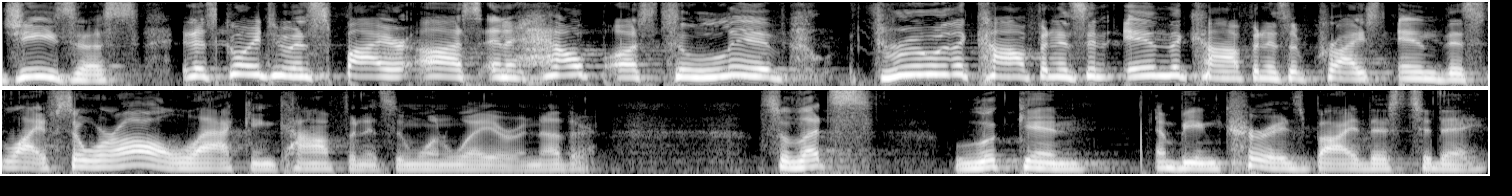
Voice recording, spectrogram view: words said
Jesus. And it's going to inspire us and help us to live through the confidence and in the confidence of Christ in this life. So we're all lacking confidence in one way or another. So let's look in and be encouraged by this today.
